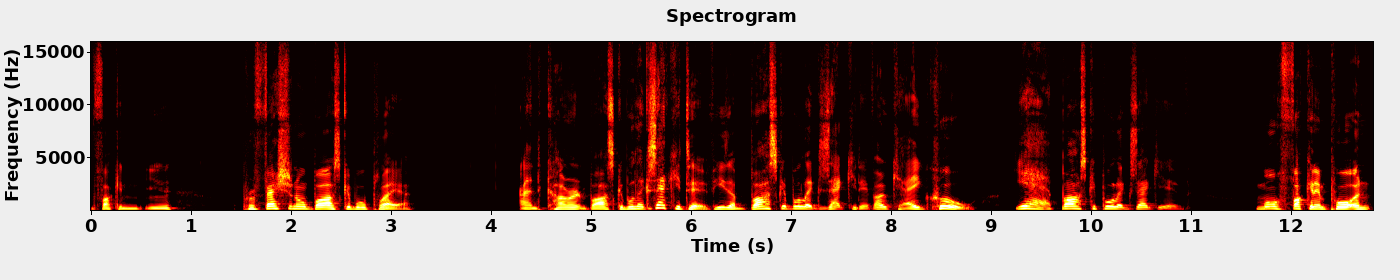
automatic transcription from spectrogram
fucking you know, professional basketball player and current basketball executive. He's a basketball executive. Okay, cool. Yeah, basketball executive. More fucking important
